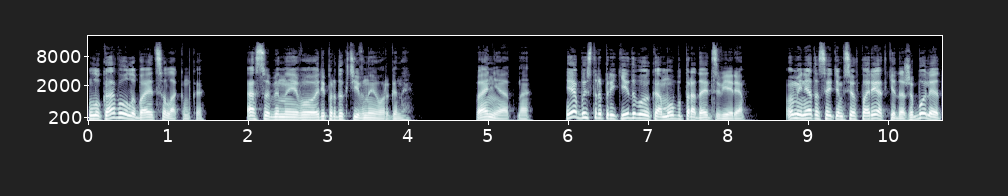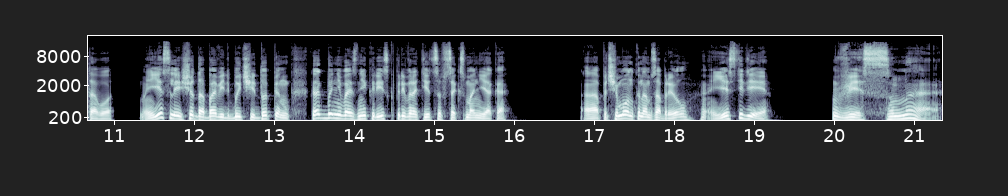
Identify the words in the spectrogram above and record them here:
Лукаво улыбается лакомка. Особенно его репродуктивные органы. Понятно. Я быстро прикидываю, кому бы продать зверя. У меня-то с этим все в порядке, даже более того. Если еще добавить бычий допинг, как бы не возник риск превратиться в секс-маньяка. А почему он к нам забрел? Есть идея? Весна.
